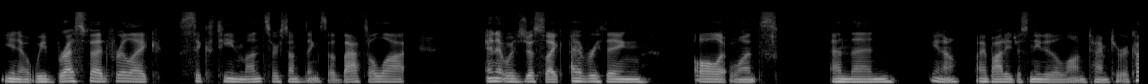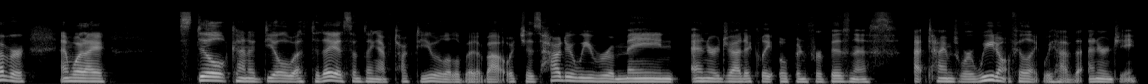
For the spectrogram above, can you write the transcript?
you know, we breastfed for like 16 months or something. So that's a lot. And it was just like everything all at once. And then, you know, my body just needed a long time to recover. And what I still kind of deal with today is something I've talked to you a little bit about, which is how do we remain energetically open for business at times where we don't feel like we have the energy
